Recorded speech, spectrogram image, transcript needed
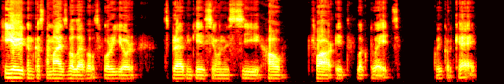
Here you can customize the levels for your spread in case you want to see how far it fluctuates. Click OK.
